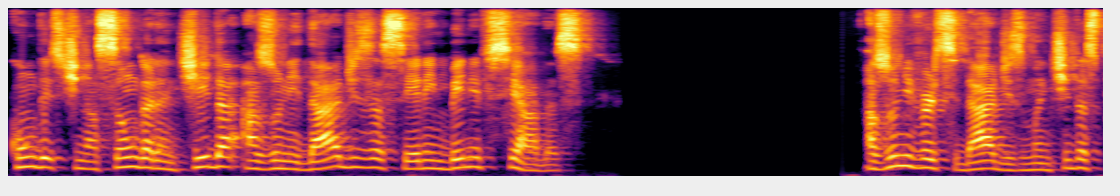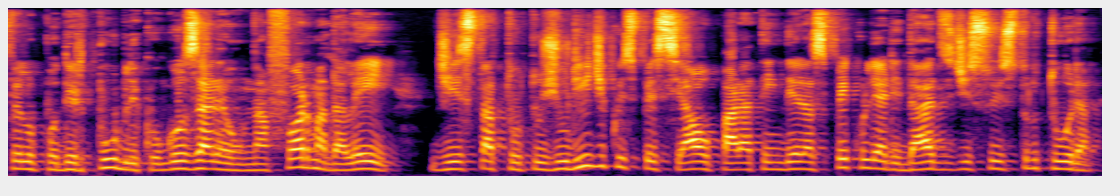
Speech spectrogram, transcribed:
com destinação garantida às unidades a serem beneficiadas. As universidades mantidas pelo poder público gozarão, na forma da lei, de estatuto jurídico especial para atender às peculiaridades de sua estrutura,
